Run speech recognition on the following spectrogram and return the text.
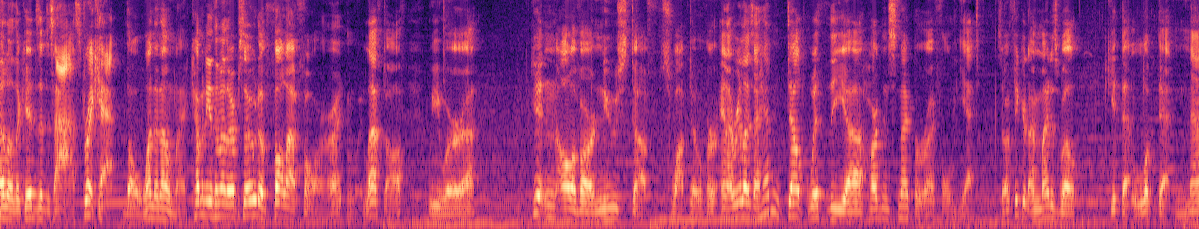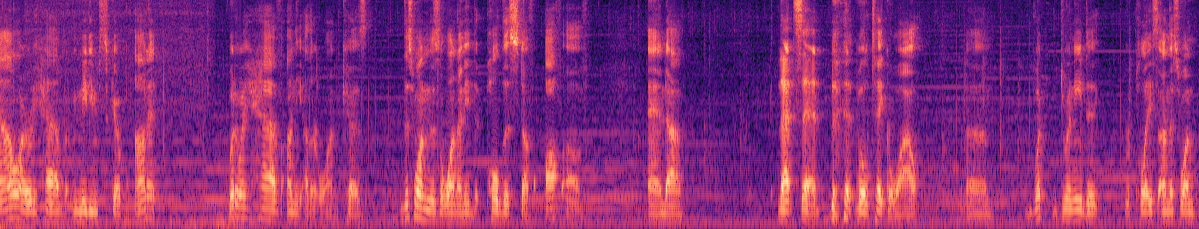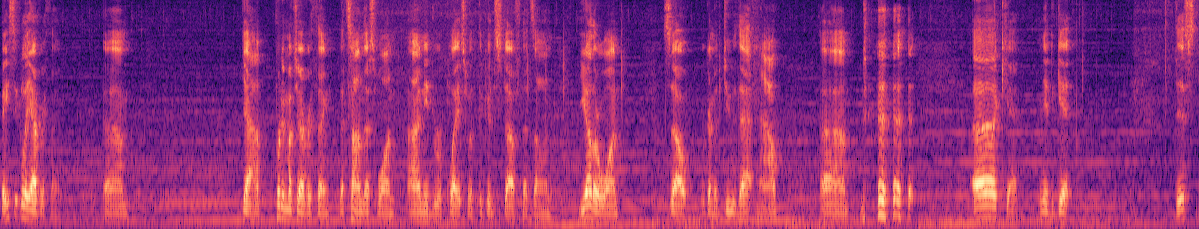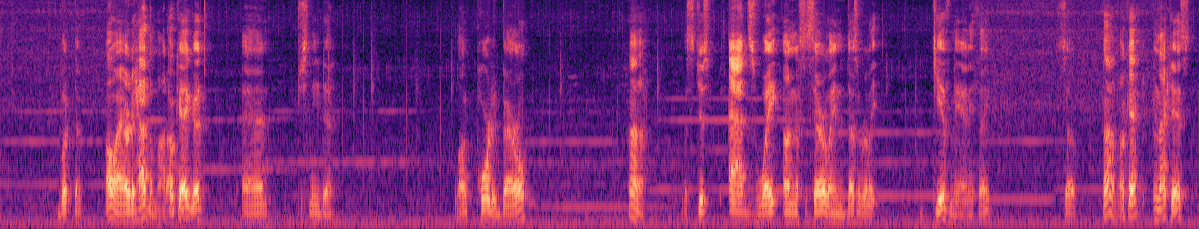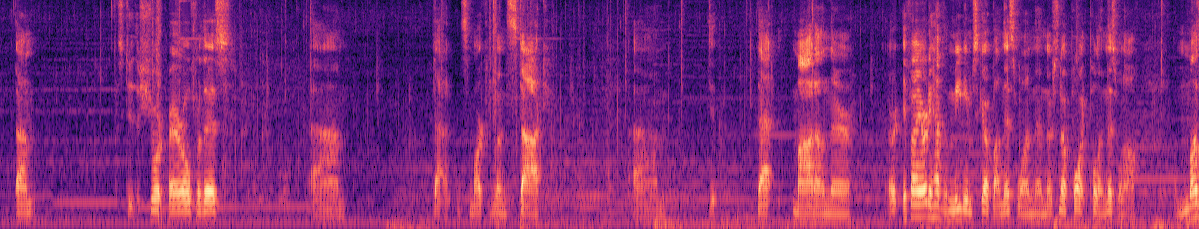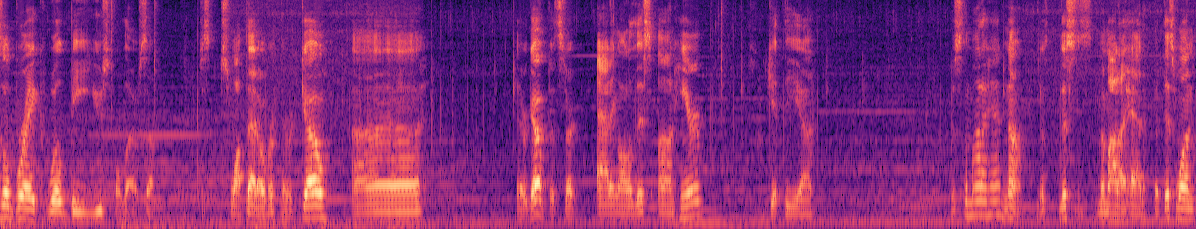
Hello there kids, it is I, Stray Cat, the one and only, coming to you with another episode of Fallout 4. Alright, when we left off, we were uh, getting all of our new stuff swapped over, and I realized I hadn't dealt with the uh, hardened sniper rifle yet. So I figured I might as well get that looked at now. I already have medium scope on it. What do I have on the other one? Because this one is the one I need to pull this stuff off of. And, uh, that said, it will take a while. Um, what do I need to replace on this one? Basically everything. Um, yeah, pretty much everything that's on this one I need to replace with the good stuff that's on the other one. So, we're going to do that now. Um, okay, need to get this... What the... Oh, I already had the mod. Okay, good. And just need to Long ported barrel. Huh. This just adds weight unnecessarily and it doesn't really give me anything. So, oh, okay. In that case, um, let's do the short barrel for this. Um, that, it's marksman stock. Um, that mod on there. Or if I already have the medium scope on this one, then there's no point pulling this one off. The muzzle brake will be useful, though, so just swap that over. There we go. Uh, there we go. Let's start adding all of this on here. Get the... Uh, this is the mod I had? No. This, this is the mod I had. But this one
